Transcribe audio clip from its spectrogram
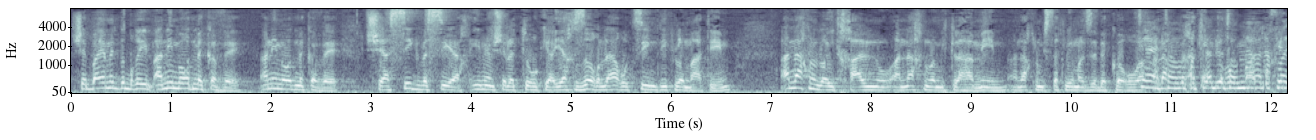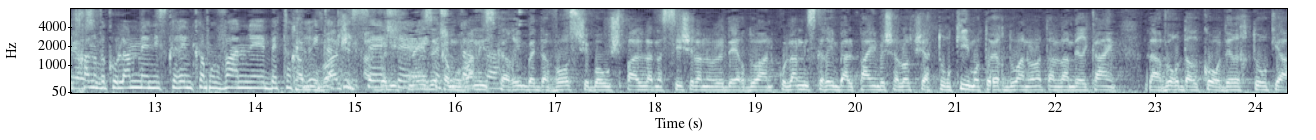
שבהם מדברים. אני מאוד מקווה, אני מאוד מקווה שהשיג ושיח עם ממשלת טורקיה יחזור לערוצים דיפלומטיים. אנחנו לא התחלנו, אנחנו לא מתלהמים, אנחנו מסתכלים על זה בקור רוח, אנחנו מחכים לראות מה אנחנו לא התחלנו וכולם נזכרים כמובן בתקרית הכיסא שהיית שותף לה. ולפני זה כמובן נזכרים בדבוס שבו הושפל הנשיא שלנו על ידי ארדואן, כולם נזכרים ב-2003 כשהטורקים, אותו ארדואן לא נתן לאמריקאים לעבור דרכו, דרך טורקיה,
